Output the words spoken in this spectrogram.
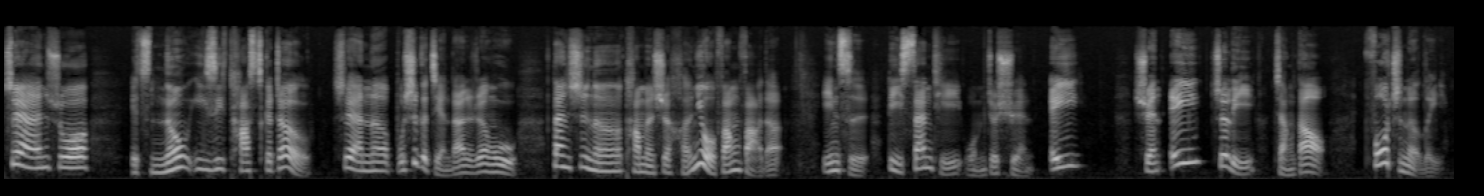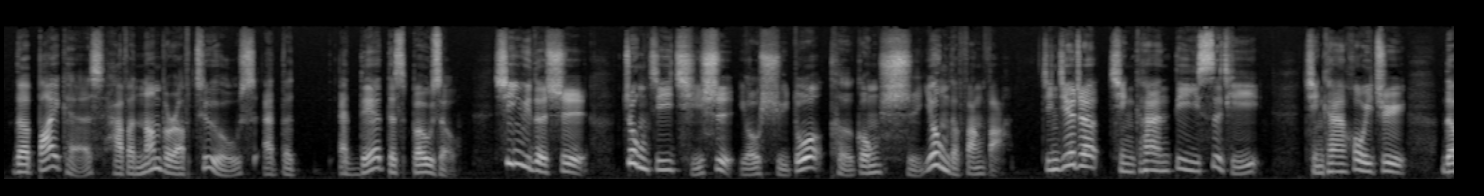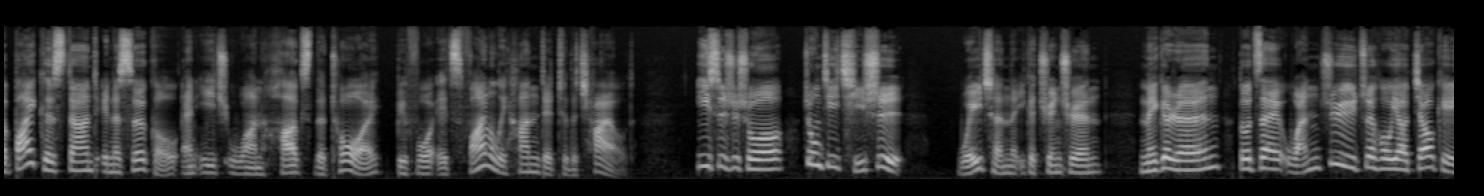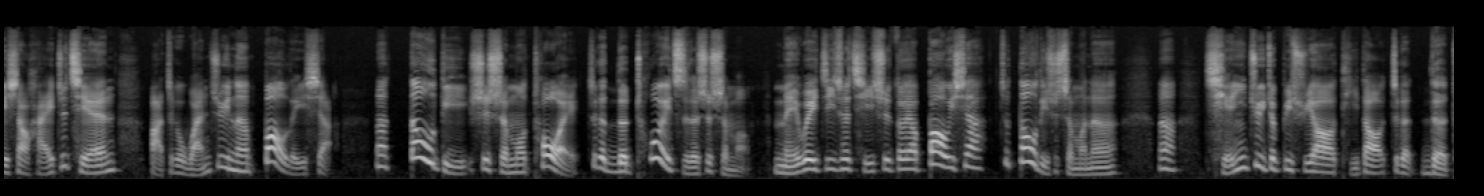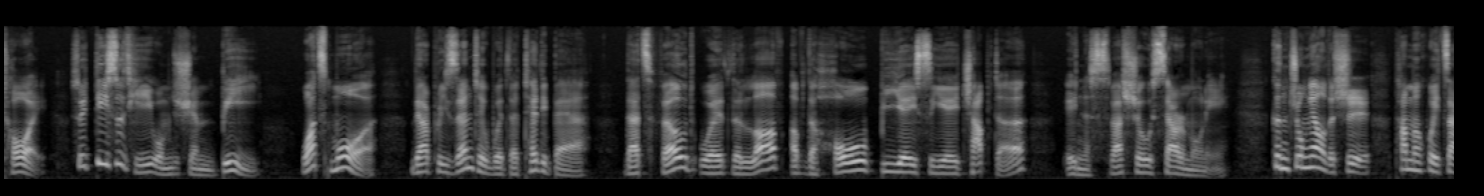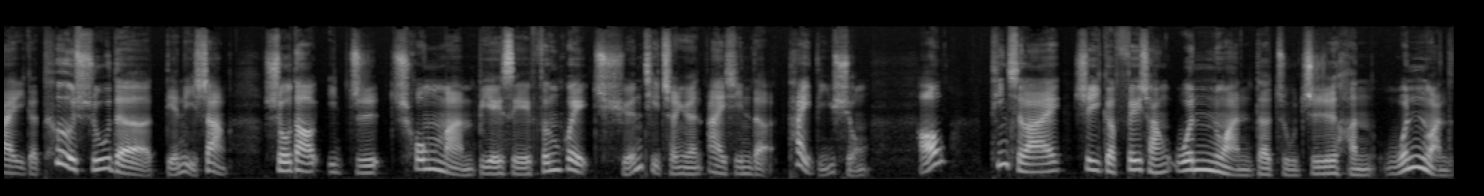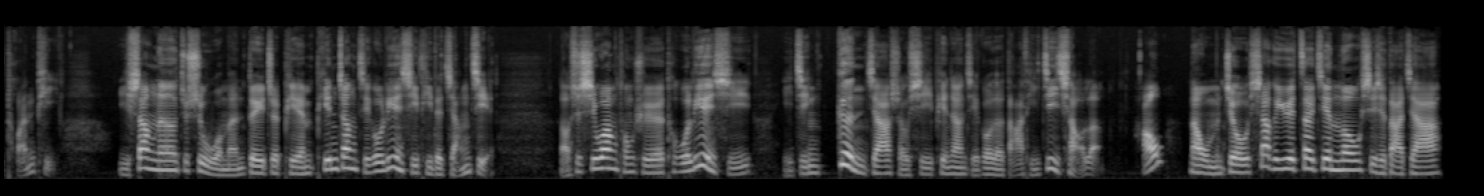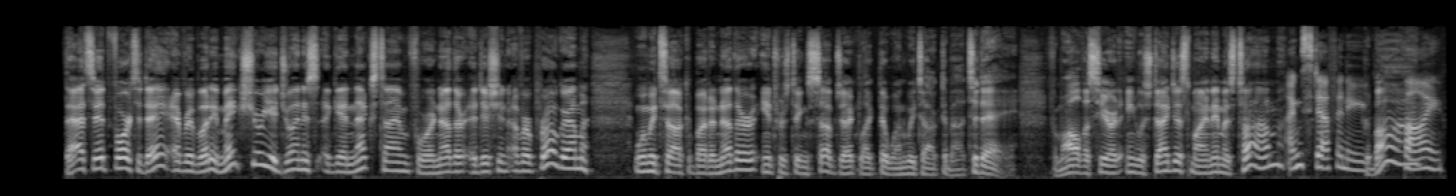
虽然说 It's no easy task at all，虽然呢不是个简单的任务，但是呢他们是很有方法的。因此第三题我们就选 A。选 A，这里讲到，Fortunately, the bikers have a number of tools at the at their disposal。幸运的是，重机骑士有许多可供使用的方法。紧接着，请看第四题，请看后一句：The bikers stand in a circle and each one hugs the toy before it's finally handed to the child。意思是说，重机骑士围成了一个圈圈。每个人都在玩具最后要交给小孩之前，把这个玩具呢抱了一下。那到底是什么 toy？这个 the toy 指的是什么？每位机车骑士都要抱一下，这到底是什么呢？那前一句就必须要提到这个 the toy。所以第四题我们就选 B。What's more, they are presented with a teddy bear that's filled with the love of the whole BACA chapter in a special ceremony. 更重要的是，他们会在一个特殊的典礼上收到一只充满 BACA 分会全体成员爱心的泰迪熊。好，听起来是一个非常温暖的组织，很温暖的团体。以上呢，就是我们对这篇篇章结构练习题的讲解。老师希望同学透过练习，已经更加熟悉篇章结构的答题技巧了。好。那我们就下个月再见喽，谢谢大家。That's it for today, everybody. Make sure you join us again next time for another edition of our program when we talk about another interesting subject like the one we talked about today. From all of us here at English Digest, my name is Tom. I'm Stephanie. Goodbye. Bye.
